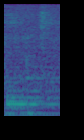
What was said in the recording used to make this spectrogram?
了。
